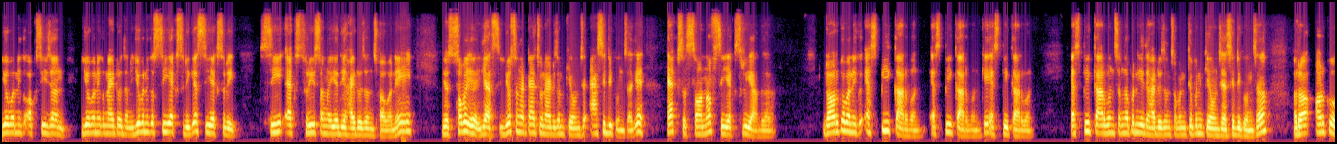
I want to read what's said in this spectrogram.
यो भनेको अक्सिजन यो भनेको नाइट्रोजन यो भनेको सिएक्स थ्री क्या सिएक्स थ्री सिएक्स थ्रीसँग यदि हाइड्रोजन छ भने यो सबै यस योसँग ट्याचो नाइट्रोजन के हुन्छ एसिडिक हुन्छ के? X son of CX three याद गर। र अर्को भनेको एसपी कार्बन एसपी कार्बन के? SP carbon. एसपी कार्बनसँग पनि यदि हाइड्रोजन छ भने त्यो पनि के हुन्छ? एसिडिक हुन्छ। र अर्को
